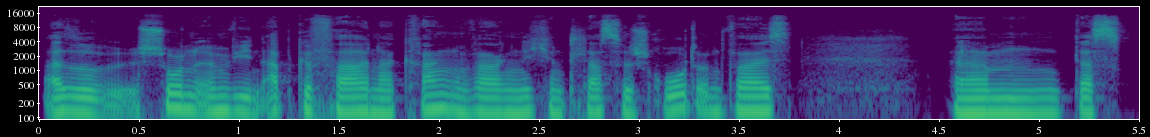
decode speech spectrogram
also schon irgendwie ein abgefahrener Krankenwagen, nicht in klassisch Rot und Weiß. Ähm, das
